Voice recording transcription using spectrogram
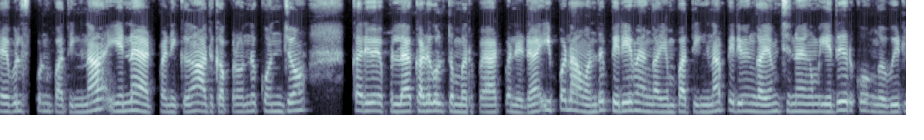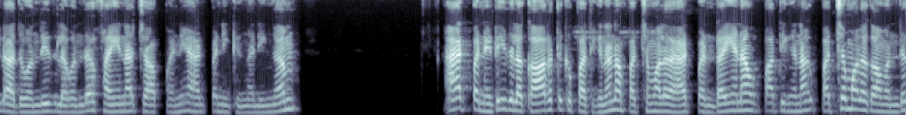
டேபிள் ஸ்பூன் பார்த்திங்கன்னா எண்ணெய் ஆட் பண்ணிக்கோங்க. அதுக்கப்புறம் வந்து கொஞ்சம் கறிவேப்பிலை கடுகுளுத்தம்பருப்பு ஆட் பண்ணிவிடுவேன் இப்போ நான் வந்து பெரிய வெங்காயம் பார்த்தீங்கன்னா பெரிய வெங்காயம் சின்ன வெங்காயம் எது இருக்கோ உங்கள் வீட்டில் அது வந்து இதில் வந்து ஃபைனாக சாப் பண்ணி ஆட் பண்ணிக்கோங்க நீங்கள் ஆட் பண்ணிவிட்டு இதில் காரத்துக்கு பார்த்தீங்கன்னா நான் பச்சை மிளகா ஆட் பண்ணுறேன் ஏன்னா பார்த்தீங்கன்னா பச்சை மிளகா வந்து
